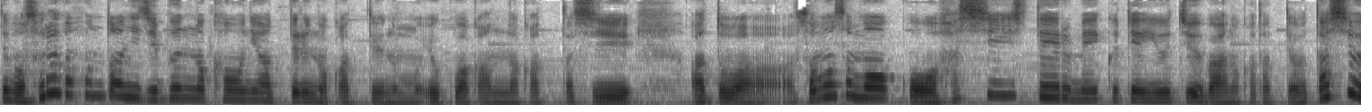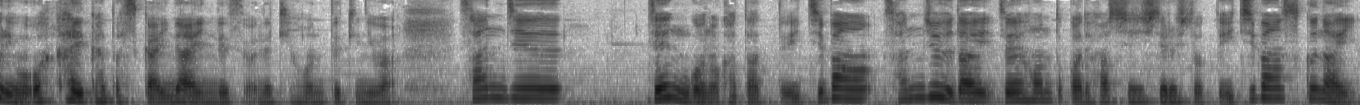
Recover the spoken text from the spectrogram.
でもそれが本当に自分の顔に合ってるのかっていうのもよく分かんなかったしあとはそもそもこう発信しているメイク系 YouTuber の方って私よりも若い方しかいないんですよね基本的には。30前後の方って一番30代前半とかで発信してる人って一番少ない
